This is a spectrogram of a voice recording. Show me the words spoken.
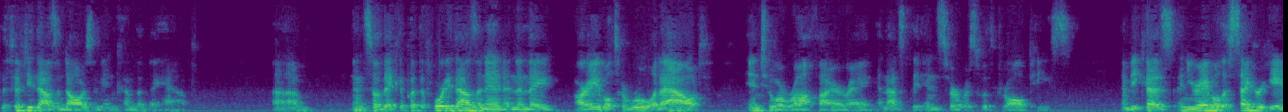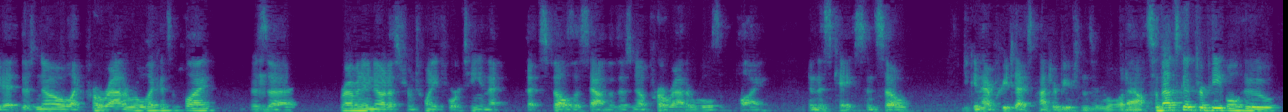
the fifty thousand dollars of income that they have, um, and so they could put the forty thousand in, and then they are able to roll it out into a Roth IRA, and that's the in-service withdrawal piece. And because and you're able to segregate it, there's no like pro rata rule that gets applied. There's mm-hmm. a revenue notice from 2014 that that spells this out that there's no pro rata rules apply in this case, and so you can have pre-tax contributions and roll it out. So that's good for people who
